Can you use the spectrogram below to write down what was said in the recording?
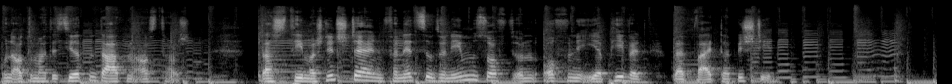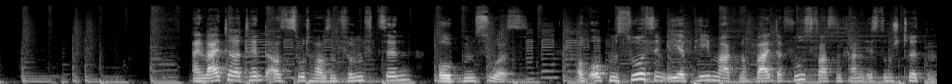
und automatisierten Datenaustausch. Das Thema Schnittstellen, vernetzte Unternehmenssoftware und offene ERP-Welt bleibt weiter bestehen. Ein weiterer Trend aus 2015, Open Source. Ob Open Source im ERP-Markt noch weiter Fuß fassen kann, ist umstritten.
